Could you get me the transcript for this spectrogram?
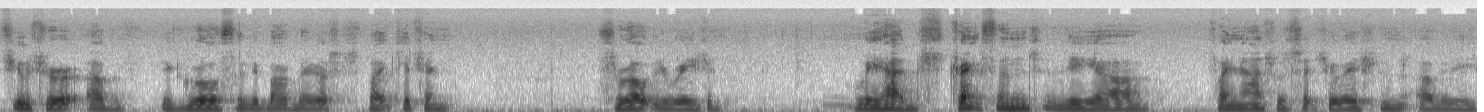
future of the growth of the Barbados Flight Kitchen throughout the region. We had strengthened the uh, financial situation of the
